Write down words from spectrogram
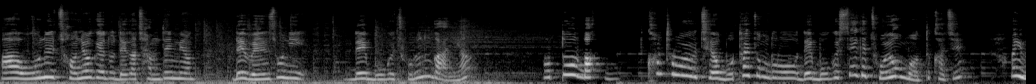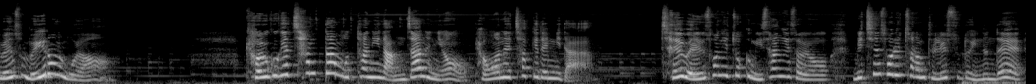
아, 오늘 저녁에도 내가 잠들면 내 왼손이 내 목을 조르는 거 아니야? 아, 또 막 컨트롤 제어 못할 정도로 내 목을 세게 조여오면 어떡하지? 아니, 왼손 왜 이러는 거야? 결국에 참다 못한 이 남자는요, 병원을 찾게 됩니다. 제 왼손이 조금 이상해서요, 미친 소리처럼 들릴 수도 있는데,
